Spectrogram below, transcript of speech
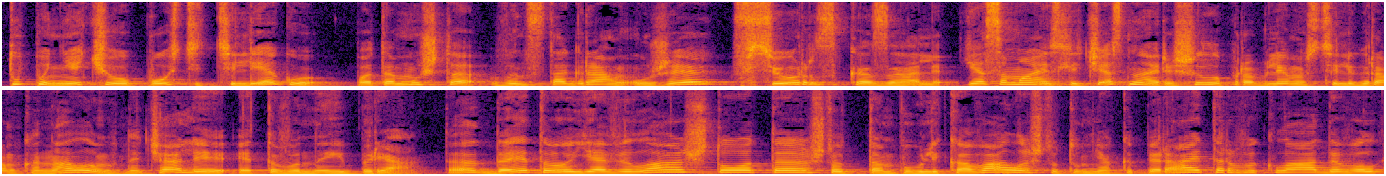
тупо нечего постить телегу, потому что в Инстаграм уже все рассказали. Я сама, если честно, решила проблему с Телеграм-каналом в начале этого ноября. Да? До этого я вела что-то, что-то там публиковала, что-то у меня копирайтер выкладывал,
